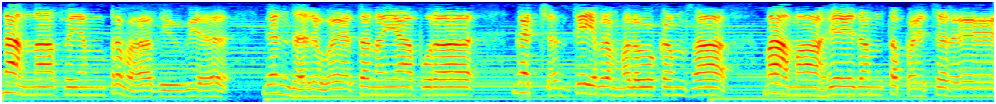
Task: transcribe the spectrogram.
नाम्ना स्वयं प्रभा गन्धर्वतनया पुरा। गच्छन्ति ब्रह्मलोकं सा माहेदं तपश्चरे।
